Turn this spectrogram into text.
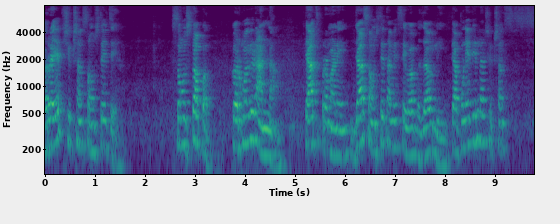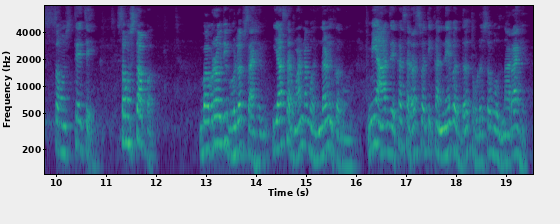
रयत शिक्षण संस्थेचे संस्थापक कर्मवीर अण्णा. त्याचप्रमाणे ज्या संस्थेत आम्ही सेवा बजावली त्या पुणे जिल्हा शिक्षण संस्थेचे संस्थापक बाबरावजी घोलप साहेब या सर्वांना वंदन करून मी आज एका सरस्वती कन्येबद्दल थोडंसं बोलणार आहे.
